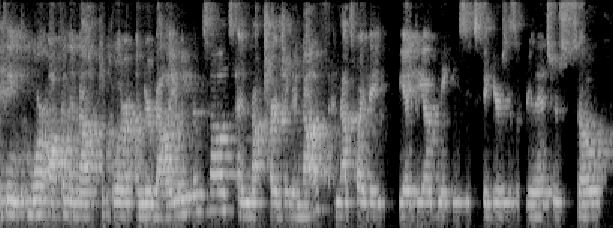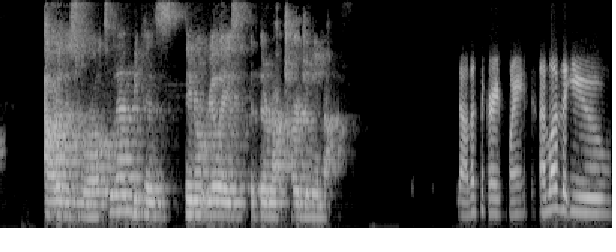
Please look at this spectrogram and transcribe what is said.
think more often than not, people are undervaluing themselves and not charging enough. And that's why they, the idea of making six figures as a freelancer is so out of this world to them because they don't realize that they're not charging enough. No, that's a great point. I love that you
